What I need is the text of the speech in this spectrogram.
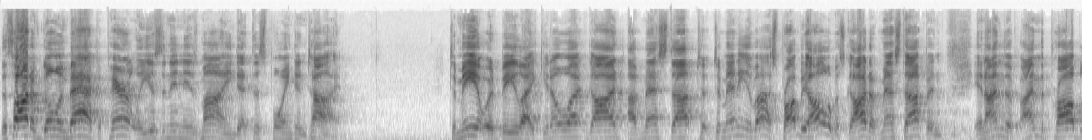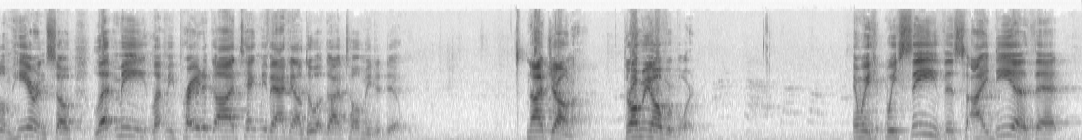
The thought of going back apparently isn't in his mind at this point in time. To me, it would be like, you know what, God, I've messed up. To, to, many of us, probably all of us, God, I've messed up, and, and I'm, the, I'm the problem here. And so let me, let me pray to God, take me back, and I'll do what God told me to do. Not Jonah. Throw me overboard. And we, we see this idea that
